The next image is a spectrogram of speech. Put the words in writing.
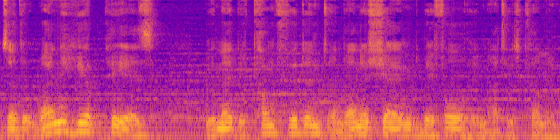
so that when he appears, we may be confident and unashamed before him at his coming.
